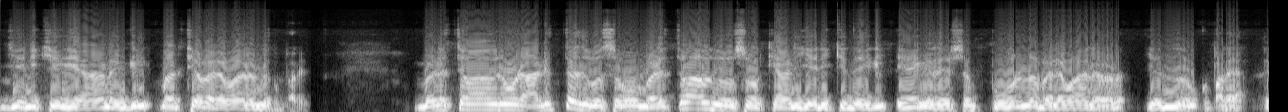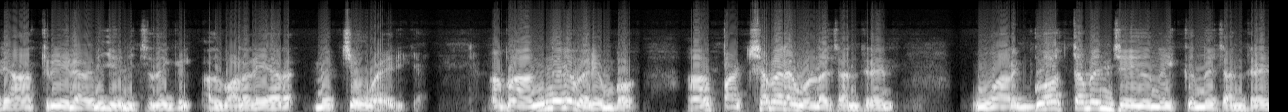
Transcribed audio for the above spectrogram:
ജനിക്കുകയാണെങ്കിൽ മധ്യബലവാൻ എന്നൊക്കെ പറയും. വെളുത്തവാവിനോട് അടുത്ത ദിവസവും വെളുത്തവാവ് ദിവസമൊക്കെയാണ് ജനിക്കുന്നതെങ്കിൽ ഏകദേശം പൂർണ ബലവാനാണ് എന്ന് നമുക്ക് പറയാം. രാത്രിയിലാണ് ജനിച്ചതെങ്കിൽ അത് വളരെയേറെ മെച്ചവുമായിരിക്കാം. അപ്പൊ അങ്ങനെ വരുമ്പോൾ ആ പക്ഷബലമുള്ള ചന്ദ്രൻ വർഗോത്തമൻ ചെയ്ത് നിൽക്കുന്ന ചന്ദ്രൻ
